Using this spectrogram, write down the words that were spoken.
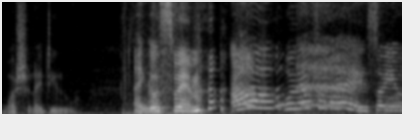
what should I do? I go swim. Oh, well, that's a way. So you.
